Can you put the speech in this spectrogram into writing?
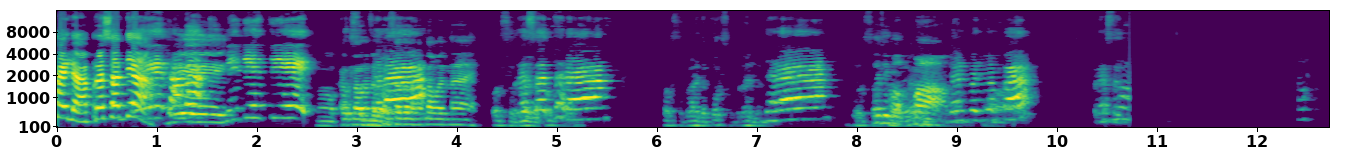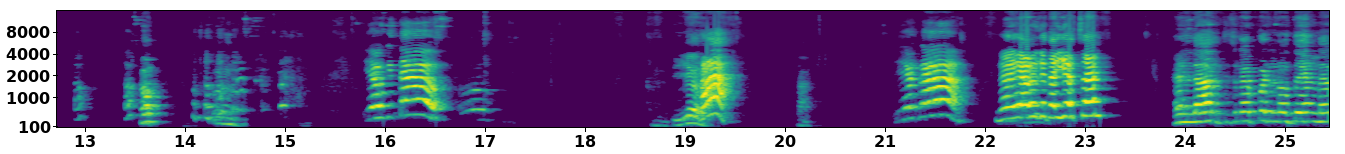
खायला. प्रसाद द्या. ए, थांबा. मी देते हा, प्रसाद परसाद प्रसाद राहिला. हात लावायचा नाही परसाद प्रसाद राहिला. धरा परसाद राहिला, परसाद राहिला. धरा गणपती बाप्पा गणपती बाप्पा प्रसाद हो. योगिता ये. हा योगा नाही योगिता ये चल ह्यांना आरतीचं काय पडलं नव्हतं ह्यांना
